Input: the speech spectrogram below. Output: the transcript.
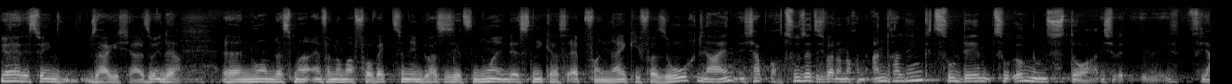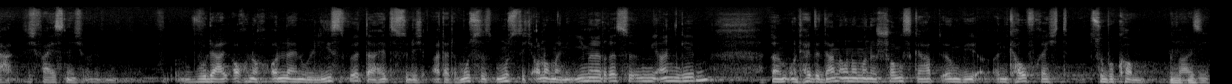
Ja, ja, deswegen sage ich ja. Also in der, äh, nur um das mal einfach nochmal vorwegzunehmen, du hast es jetzt nur in der Sneakers-App von Nike versucht. Nein, ich habe auch zusätzlich war da noch ein anderer Link zu dem zu irgendeinem Store. Ich, ich ja, ich weiß nicht, wo da halt auch noch online released wird. Da hättest du dich, ah, da musstest, musste ich auch noch meine E-Mail-Adresse irgendwie angeben ähm, und hätte dann auch noch mal eine Chance gehabt, irgendwie ein Kaufrecht zu bekommen, quasi.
